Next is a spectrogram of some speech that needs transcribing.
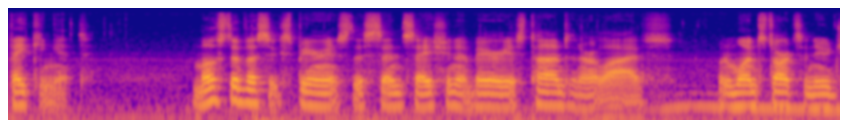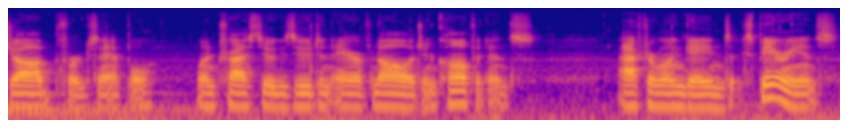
faking it. Most of us experience this sensation at various times in our lives. When one starts a new job, for example, one tries to exude an air of knowledge and confidence. After one gains experience,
